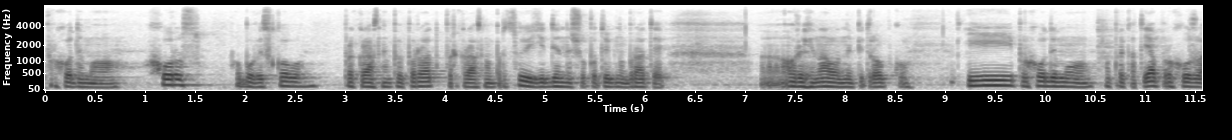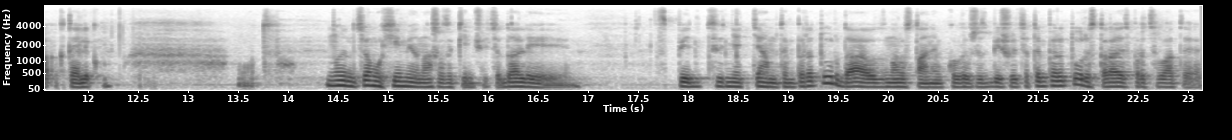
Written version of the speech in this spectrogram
проходимо хорус обов'язково. Прекрасний препарат, прекрасно працює. Єдине, що потрібно брати оригінал, не підробку. І проходимо, наприклад, я проходжу актеліком. От. Ну і на цьому хімія наша закінчується. Далі з підняттям температур, да, з наростанням, коли вже збільшуються температури, стараюсь працювати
